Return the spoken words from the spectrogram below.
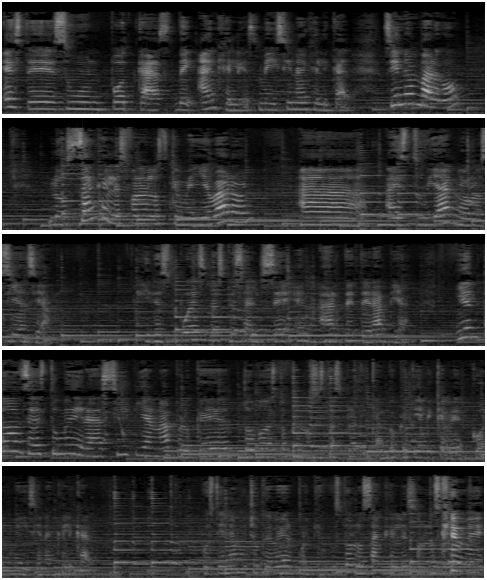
este es un podcast de ángeles, medicina angelical. Sin embargo, los ángeles fueron los que me llevaron a, a estudiar neurociencia y después me especialicé en arte terapia. Y entonces tú me dirás, sí, Diana, pero ¿qué todo esto que nos estás platicando que tiene que ver con medicina angelical? Pues tiene mucho que ver porque justo los ángeles son los que me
